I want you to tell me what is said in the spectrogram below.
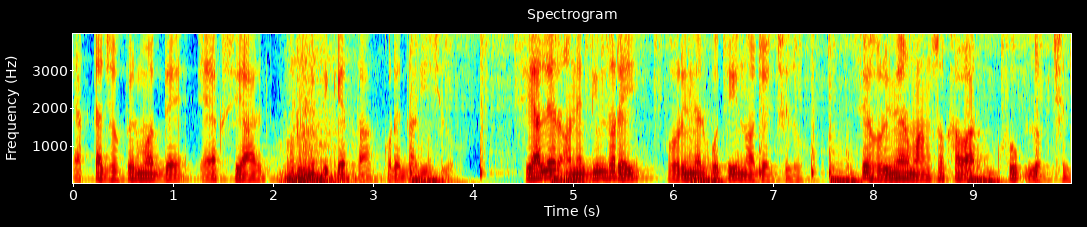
একটা ঝোপের মধ্যে এক শিয়াল হরিণের দিকে তাক করে দাঁড়িয়েছিল। শিয়ালের অনেক দিন ধরেই হরিণের প্রতি নজর ছিল। সে হরিণের মাংস খাওয়ার খুব লোভ ছিল।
